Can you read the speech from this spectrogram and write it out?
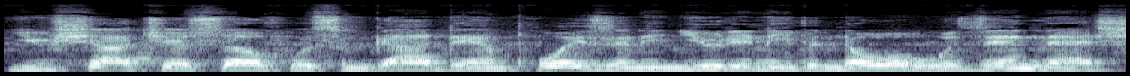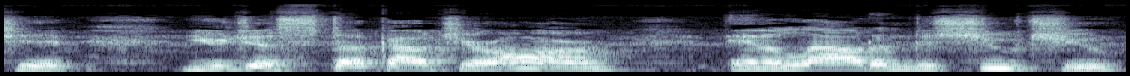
You shot yourself with some goddamn poison and you didn't even know what was in that shit. You just stuck out your arm and allowed them to shoot you.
